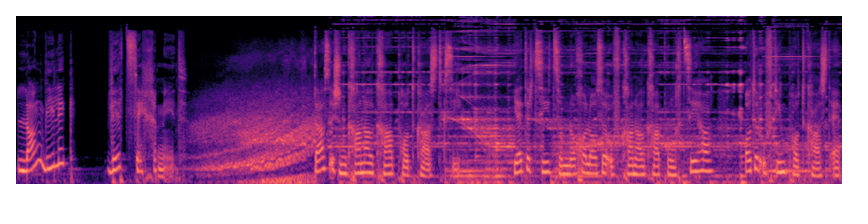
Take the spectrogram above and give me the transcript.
Langweilig wird sicher nicht. Das ist ein Kanal K Podcast Jederzeit zum Nachhören auf kanalk.ch oder auf deinem Podcast App.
